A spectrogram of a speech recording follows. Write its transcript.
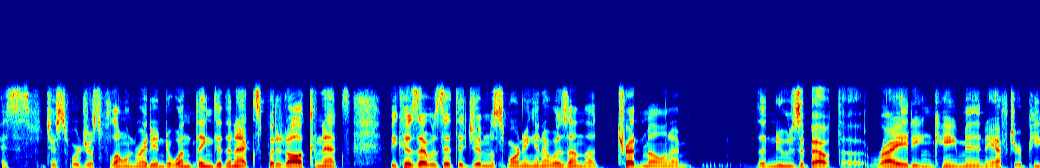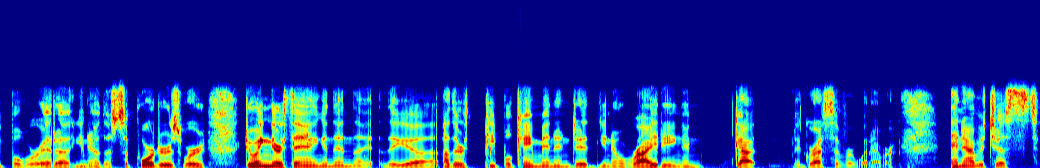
It's just we're just flowing right into one thing to the next, but it all connects because I was at the gym this morning and I was on the treadmill and I'm the news about the rioting came in after people were at a you know the supporters were doing their thing and then the the uh, other people came in and did you know rioting and got aggressive or whatever. And i was just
